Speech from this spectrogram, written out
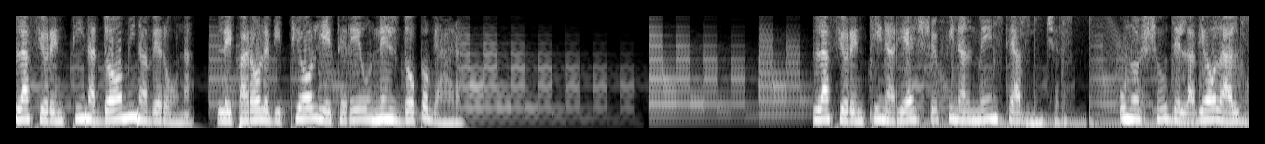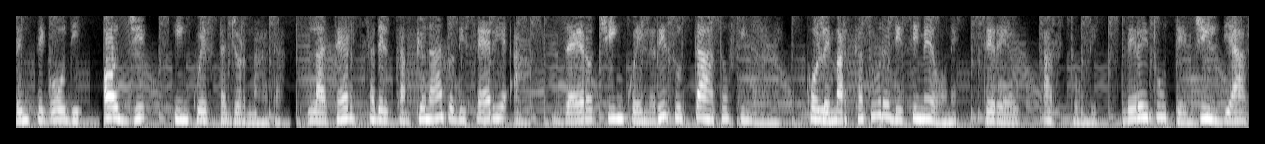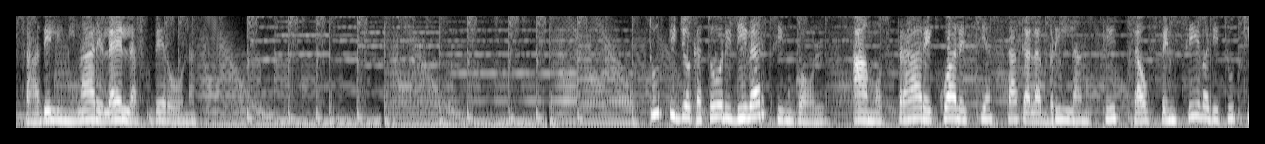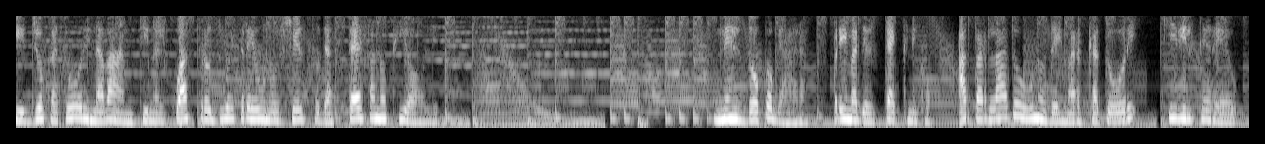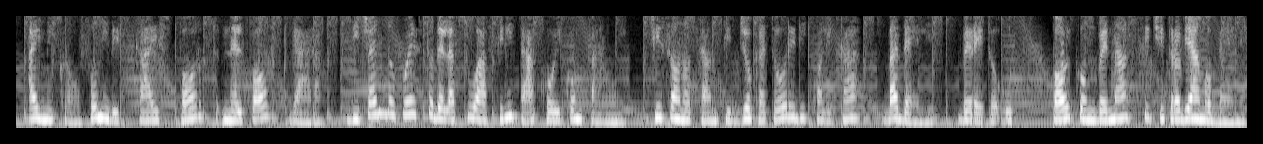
La Fiorentina domina Verona, le parole di Pioli e Tereo nel dopogara. La Fiorentina riesce finalmente a vincere. Uno show della Viola al Bentegodi, oggi, in questa giornata, la terza del campionato di Serie A, 0-5 il risultato finale, con le marcature di Simeone, Tereo, Astori, Veretut e Gil Diasa ad eliminare l'Ellas Verona. Tutti giocatori diversi in gol, a mostrare quale sia stata la brillantezza offensiva di tutti i giocatori in avanti nel 4-2-3-1 scelto da Stefano Pioli. Nel dopogara, prima del tecnico, ha parlato uno dei marcatori, Kirill Tereu, ai microfoni di Sky Sport nel post gara, dicendo questo della sua affinità coi compagni, ci sono tanti giocatori di qualità, Badeli, Bereto Ut, poi con Benassi ci troviamo bene.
